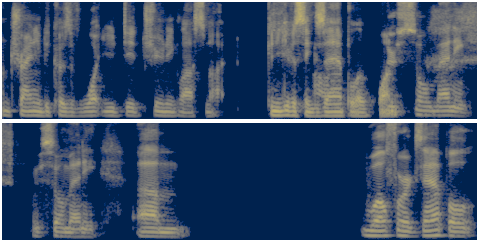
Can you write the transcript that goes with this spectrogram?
on training because of what you did tuning last night. Can you give us an oh, example of one? there's so many. There's so many. Um well for example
